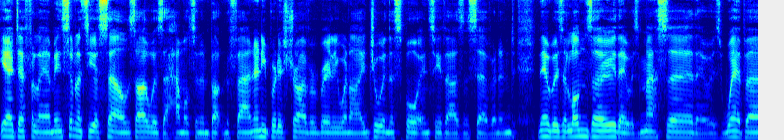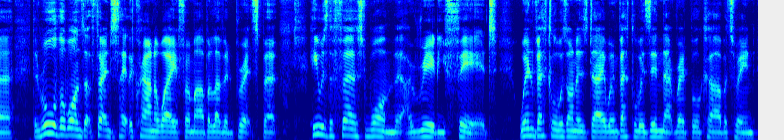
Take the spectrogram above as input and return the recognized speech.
Yeah, definitely. I mean, similar to yourselves, I was a Hamilton and Button fan. Any British driver, really, when I joined the sport in 2007. And there was Alonso, there was Massa, there was Webber. They were all the ones that threatened to take the crown away from our beloved Brits. But he was the first one that I really feared when Vettel was on his day, when Vettel was in that Red Bull car between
